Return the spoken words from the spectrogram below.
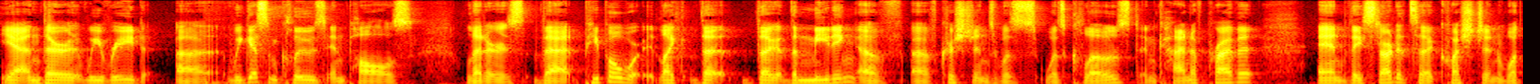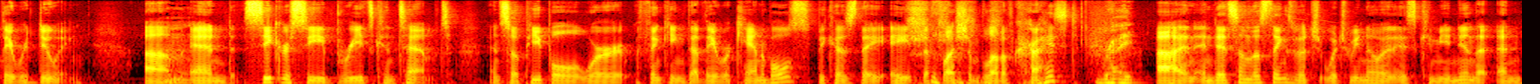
Yeah, and there we read, uh, we get some clues in Paul's letters that people were like the the the meeting of of Christians was was closed and kind of private, and they started to question what they were doing, um, mm. and secrecy breeds contempt. And so people were thinking that they were cannibals because they ate the flesh and blood of Christ, right? Uh, and, and did some of those things, which which we know is communion. That and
